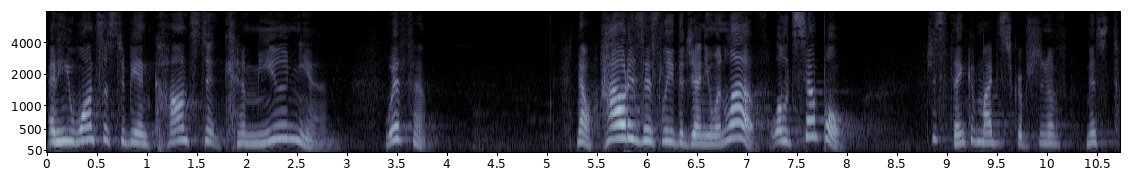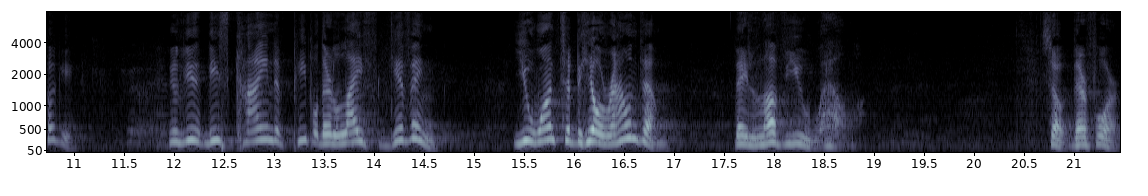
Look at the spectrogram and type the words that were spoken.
And He wants us to be in constant communion with Him. Now, how does this lead to genuine love? Well, it's simple. Just think of my description of Miss Toogie. You know, these kind of people, they're life giving. You want to be around them, they love you well. So, therefore,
